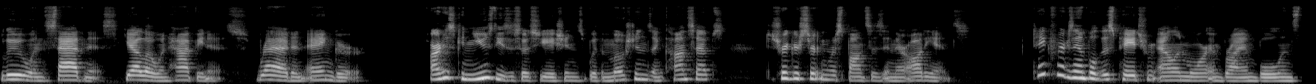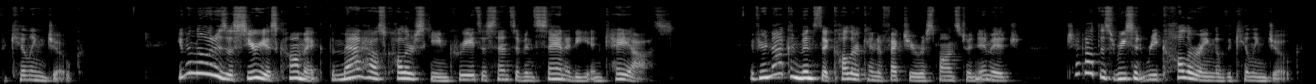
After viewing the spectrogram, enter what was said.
blue and sadness, yellow and happiness, red and anger. Artists can use these associations with emotions and concepts to trigger certain responses in their audience. Take, for example, this page from Alan Moore and Brian Bolland's The Killing Joke. Even though it is a serious comic, the Madhouse color scheme creates a sense of insanity and chaos. If you're not convinced that color can affect your response to an image, check out this recent recoloring of The Killing Joke.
